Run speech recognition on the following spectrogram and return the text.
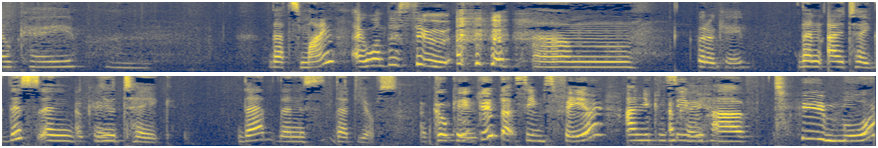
like- Okay. That's mine. I want this too. Um, but okay. Then I take this, and Okay. you take that, then is that yours? Okay, good. That seems fair. And you can see Okay. we have two more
